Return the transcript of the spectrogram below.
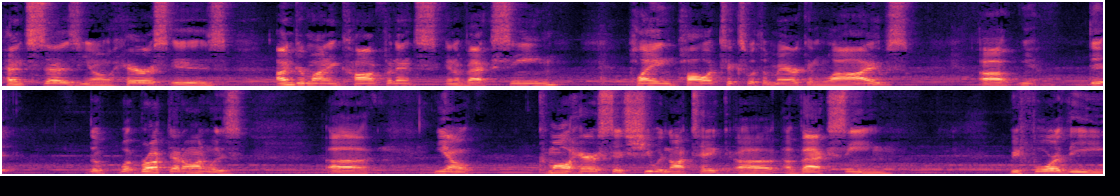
Pence says, you know, Harris is undermining confidence in a vaccine, playing politics with American lives. Uh, you know, the, the what brought that on was, uh, you know, Kamala Harris said she would not take uh, a vaccine before the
